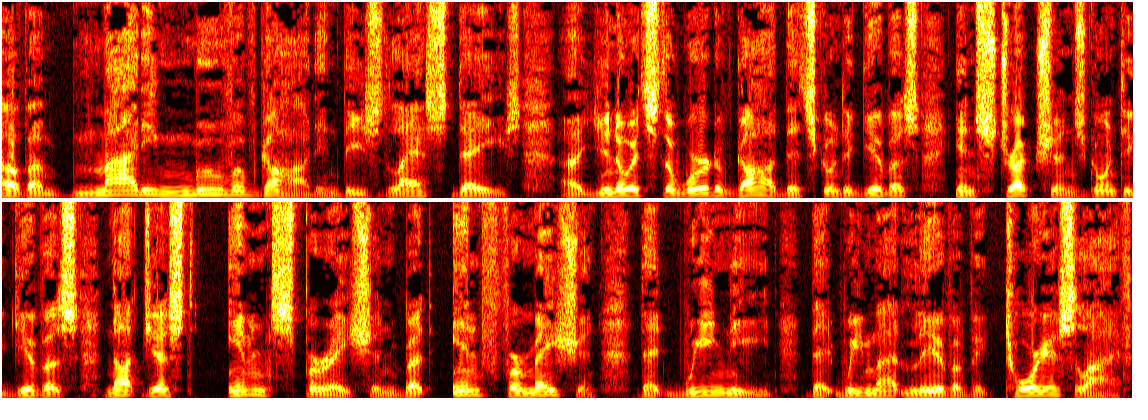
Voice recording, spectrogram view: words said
of a mighty move of God in these last days. Uh, you know, it's the Word of God that's going to give us instructions, going to give us not just inspiration, but information that we need that we might live a victorious life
